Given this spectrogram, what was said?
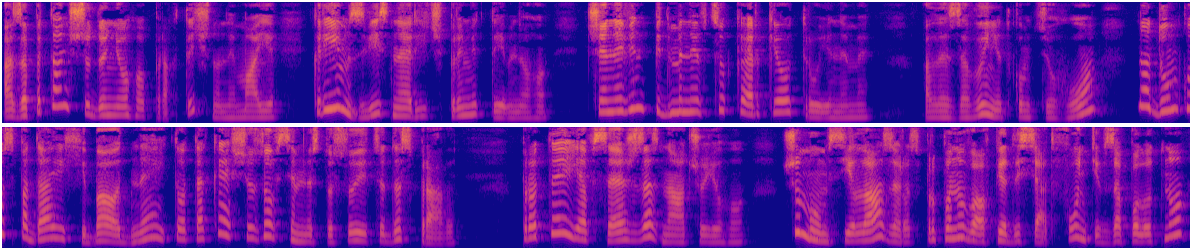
а запитань щодо нього практично немає, крім, звісна річ, примітивного. чи не він підмінив цукерки отруєними. Але за винятком цього на думку спадає хіба одне й то таке, що зовсім не стосується до справи. Проте я все ж зазначу його, чому мсьє Лазарос пропонував 50 фунтів за полотно,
